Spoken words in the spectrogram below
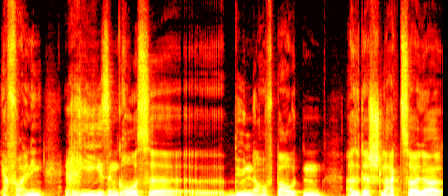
ja, vor allen Dingen riesengroße äh, Bühnenaufbauten. Also der Schlagzeuger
